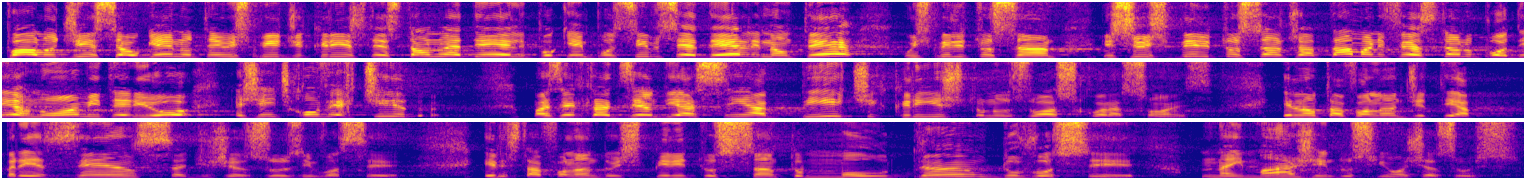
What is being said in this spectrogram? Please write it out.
Paulo disse: alguém não tem o Espírito de Cristo, esse tal não é dele, porque é impossível ser dele e não ter o Espírito Santo. E se o Espírito Santo já está manifestando poder no homem interior, é gente convertida. Mas ele está dizendo, e assim habite Cristo nos vossos corações. Ele não está falando de ter a presença de Jesus em você. Ele está falando do Espírito Santo moldando você na imagem do Senhor Jesus.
